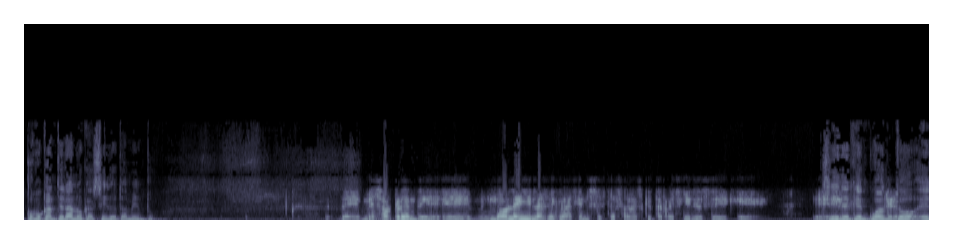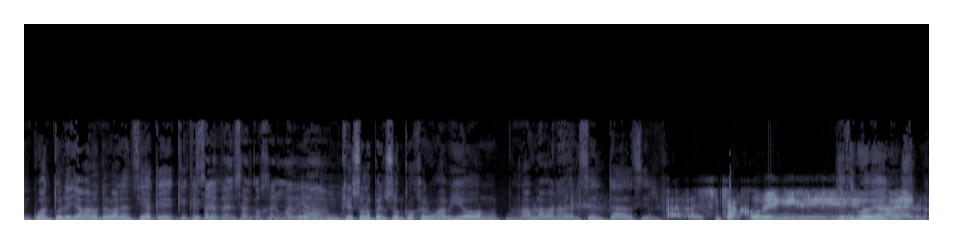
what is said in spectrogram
Como canterano que has sido también tú me sorprende. Eh, no leí las declaraciones estas a las que te refieres de que eh, sí, de que en cuanto en cuanto le llamaron de Valencia que, que, solo pensó en coger un avión. que solo pensó en coger un avión no hablaba nada del Celta es decir ah, es tan joven y 19 años.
